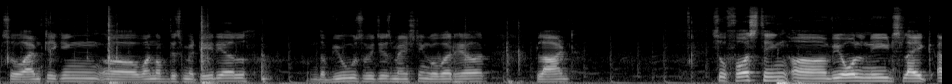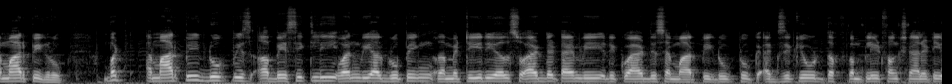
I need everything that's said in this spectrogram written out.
So i'm taking uh, one of this material the views which is mentioning over here plant so first thing uh, we all needs like mrp group. But mrp group is uh, basically when we are grouping the material so at the time we require this mrp group to execute the complete functionality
